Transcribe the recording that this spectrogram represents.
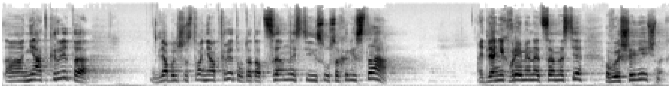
а, не открыто, для большинства не открыта вот эта ценность Иисуса Христа. И для них временные ценности выше вечных.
